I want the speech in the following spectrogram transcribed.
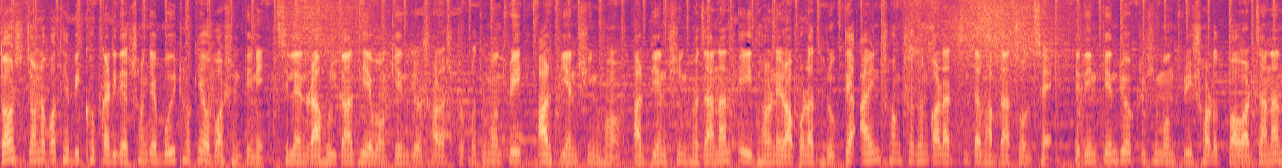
দশ জনপথে বিক্ষোভকারীদের সঙ্গে বৈঠকেও বসেন তিনি। ছিলেন রাহুল গান্ধী এবং কেন্দ্রীয় স্বরাষ্ট্র প্রতিমন্ত্রী আরপিএন সিংহ। আরপিএন সিংহ জানান, এই ধরনের অপরাধ রুখতে আইন সংশোধন করার চিন্তাভাবনা চলছে। এদিন কেন্দ্রীয় কৃষিমন্ত্রী শরদ পাওয়ার জানান,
